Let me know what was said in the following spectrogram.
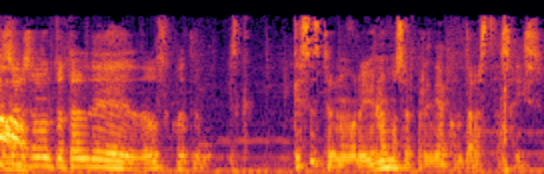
sinceros, son un total de dos, cuatro... es que- ¿Qué es este número? Yo no hemos aprendido a contar hasta seis.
